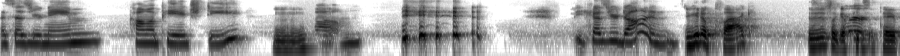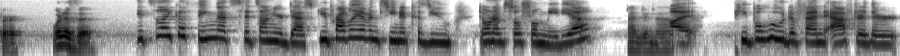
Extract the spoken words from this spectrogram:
that says your name, comma PhD. hmm Um, because you're done. you get a plaque is it just like a piece of paper what is it It's like a thing that sits on your desk. You probably haven't seen it because you don't have social media, i do not but people who defend after their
